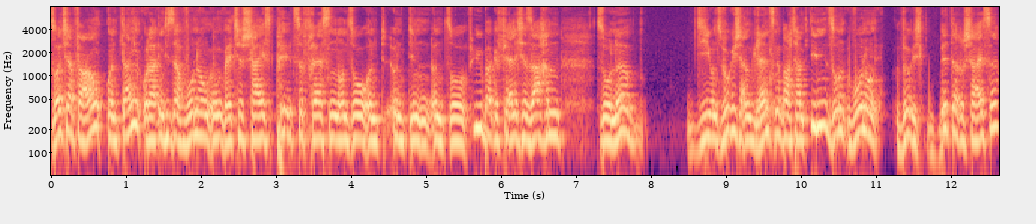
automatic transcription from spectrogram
Solche Erfahrungen und dann, oder in dieser Wohnung irgendwelche scheiß Pilze fressen und so und, und, und so übergefährliche Sachen, so, ne, die uns wirklich an Grenzen gebracht haben, in so einer Wohnung wirklich bittere Scheiße.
